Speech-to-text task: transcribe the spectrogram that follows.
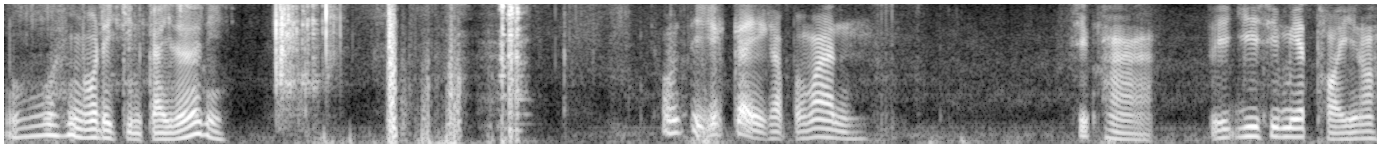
โอ้ยไม่ได้กินไก่เลยนี่ผมตีไก่ครับประมาณสิบห้าหรือยี่สิบเมตรถอยเนาะ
